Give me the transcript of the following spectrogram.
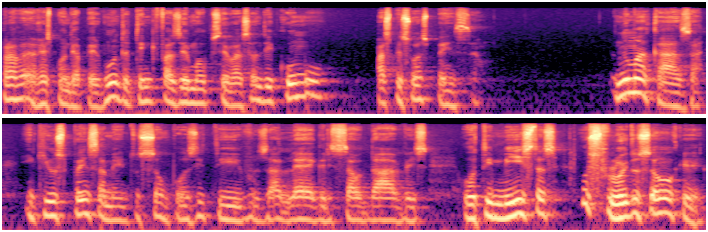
para responder a pergunta, tem que fazer uma observação de como as pessoas pensam. Numa casa em que os pensamentos são positivos, alegres, saudáveis, otimistas, os fluidos são o quê?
